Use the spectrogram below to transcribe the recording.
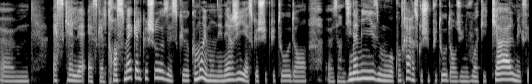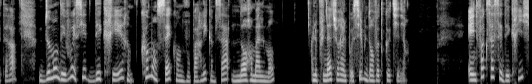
Est-ce qu'elle est-ce qu'elle transmet quelque chose? Est-ce que comment est mon énergie? Est-ce que je suis plutôt dans un dynamisme ou au contraire est-ce que je suis plutôt dans une voix qui est calme, etc. Demandez-vous, essayez d'écrire comment c'est quand vous parlez comme ça normalement, le plus naturel possible dans votre quotidien. Et une fois que ça c'est décrit,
